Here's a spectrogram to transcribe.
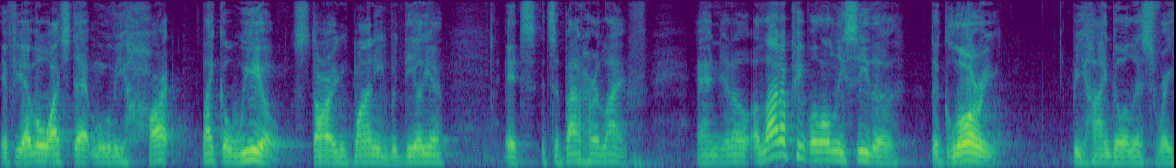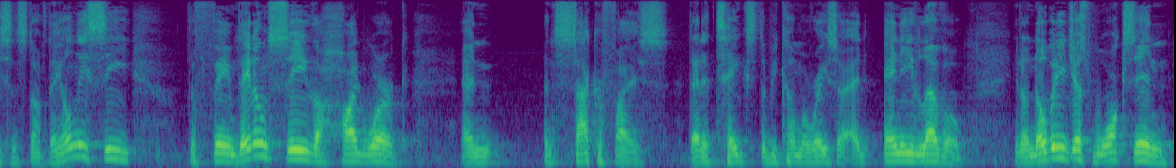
if you ever watch that movie Heart Like a Wheel starring Bonnie Bedelia, it's, it's about her life. And you know, a lot of people only see the, the glory behind all this race and stuff. They only see the fame. They don't see the hard work and, and sacrifice that it takes to become a racer at any level. You know, nobody just walks in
